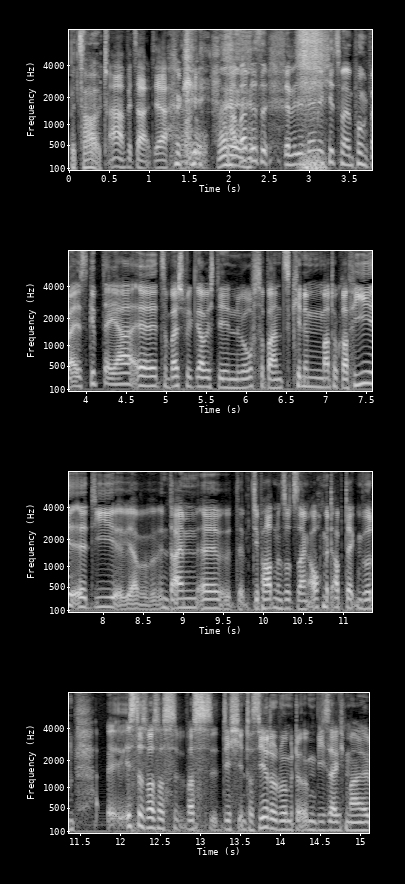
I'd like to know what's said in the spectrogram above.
Bezahlt. Ah, bezahlt, ja, okay. Aber das, das wäre nämlich jetzt mal ein Punkt, weil es gibt ja, äh, zum Beispiel, glaube ich, den Berufsverband Kinematografie, äh, die ja in deinem äh, Department sozusagen auch mit abdecken würden. Äh, ist das was, was, was dich interessiert oder womit du irgendwie, sag ich mal,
